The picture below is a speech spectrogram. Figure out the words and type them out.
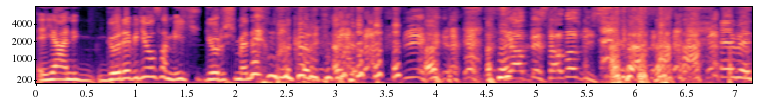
E, yani görebiliyorsam ilk görüşmede bakarım. bir, bir abdest almaz mıyız? evet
